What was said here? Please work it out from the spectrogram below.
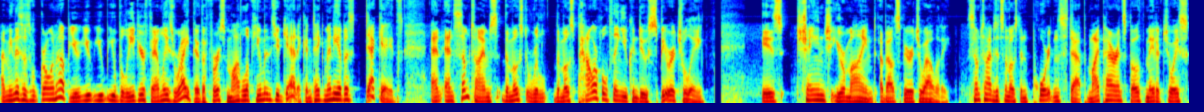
I mean this is growing up. You you you, you believe your family's right. They're the first model of humans you get. It can take many of us decades. And and sometimes the most re- the most powerful thing you can do spiritually is change your mind about spirituality. Sometimes it's the most important step. My parents both made a choice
